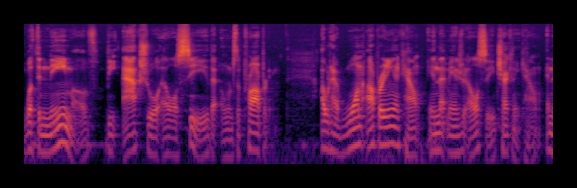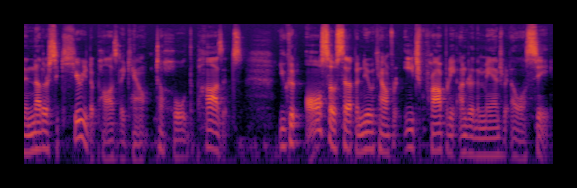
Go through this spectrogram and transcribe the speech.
what the name of the actual LLC that owns the property. I would have one operating account in that management LLC checking account and another security deposit account to hold deposits. You could also set up a new account for each property under the management LLC.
